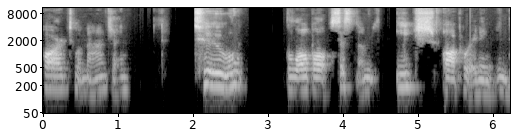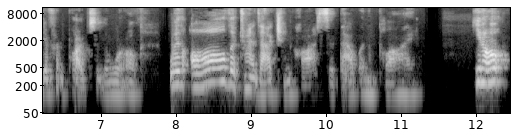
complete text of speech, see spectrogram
hard to imagine two global systems, each operating in different parts of the world with all the transaction costs that that would imply. You know,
